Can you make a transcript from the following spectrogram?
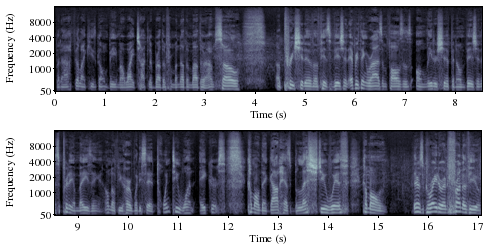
but I feel like he's going to be my white chocolate brother from another mother. I'm so appreciative of his vision. Everything rises and falls is on leadership and on vision. It's pretty amazing. I don't know if you heard what he said 21 acres. Come on, that God has blessed you with. Come on, there's greater in front of you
